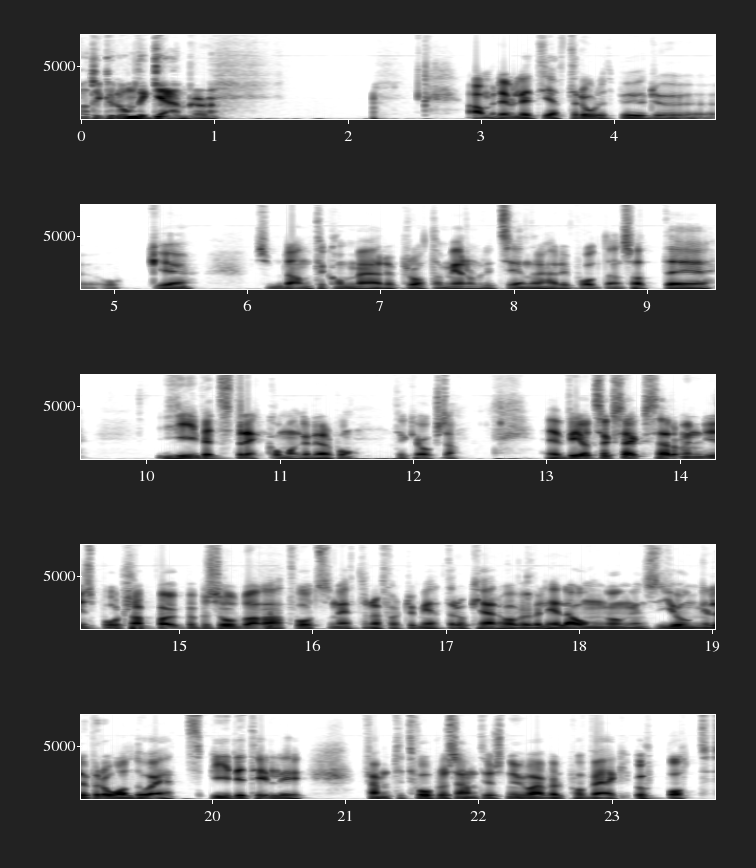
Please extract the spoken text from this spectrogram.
Vad tycker du om The Gambler? Ja, men det är väl ett jätteroligt bud eh, och eh, som Dante kommer prata mer om lite senare här i podden. Så att eh, givet streck om man garderar på, tycker jag också. Eh, V866, här har vi en ny spårtrappa uppe på Solvalla, 2140 meter och här har vi väl hela omgångens djungelvrål då, ett speedy till i 52 procent. Just nu är jag väl på väg uppåt.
